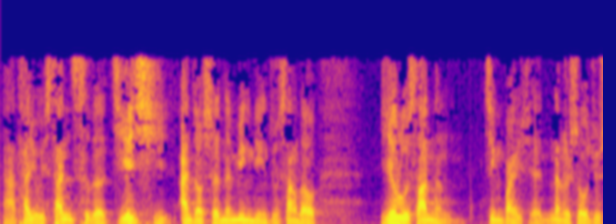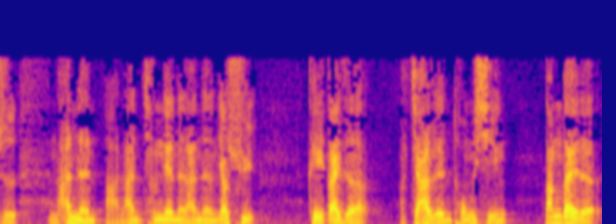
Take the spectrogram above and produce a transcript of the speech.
啊，他有三次的节期，按照神的命令就上到耶路撒冷敬拜神。那个时候就是男人啊，男成年的男人要去，可以带着家人同行。当代的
